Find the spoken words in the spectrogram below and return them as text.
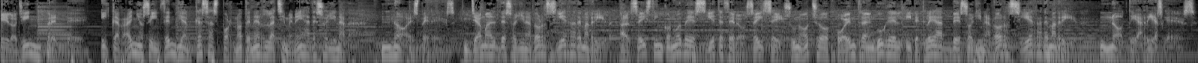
El hollín prende y cada año se incendian casas por no tener la chimenea desollinada. No esperes. Llama al desollinador Sierra de Madrid al 659-706618 o entra en Google y teclea desollinador Sierra de Madrid. No te arriesgues.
